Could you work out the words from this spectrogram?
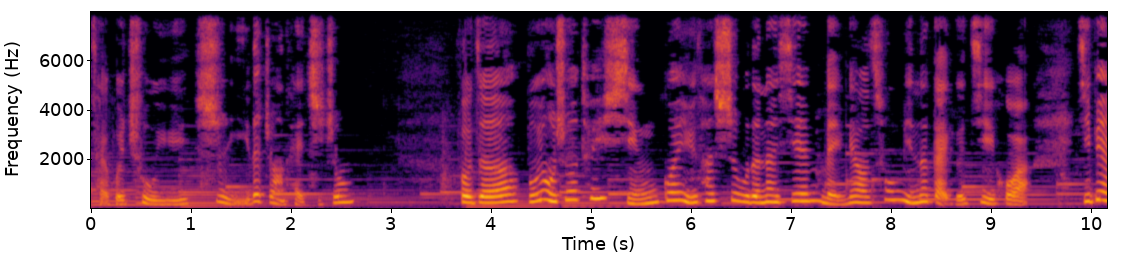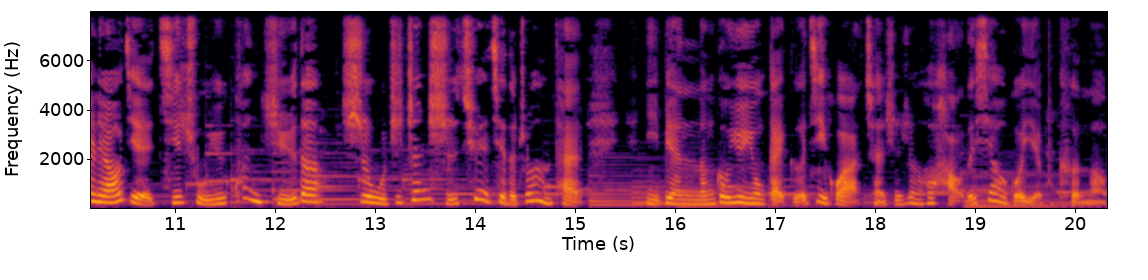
才会处于适宜的状态之中，否则不用说推行关于他事物的那些美妙聪明的改革计划，即便了解其处于困局的事物之真实确切的状态，以便能够运用改革计划产生任何好的效果，也不可能。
